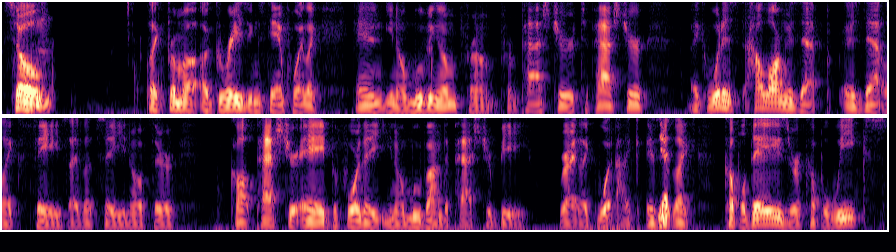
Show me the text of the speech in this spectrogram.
So, mm-hmm. like from a, a, grazing standpoint, like and you know moving them from from pasture to pasture, like what is how long is that is that like phase? I, let's say you know if they're called pasture A before they you know move on to pasture B, right? Like what like is yep. it like a couple days or a couple weeks?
